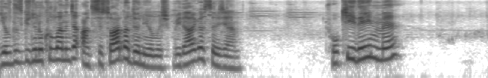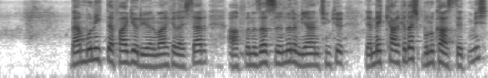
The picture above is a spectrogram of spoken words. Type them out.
yıldız gücünü kullanınca aksesuar da dönüyormuş. Bir daha göstereceğim. Çok iyi değil mi? Ben bunu ilk defa görüyorum arkadaşlar. Affınıza sığınırım yani çünkü demek ki arkadaş bunu kastetmiş.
